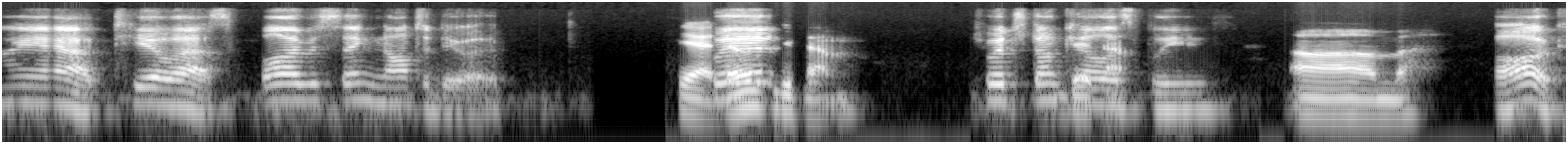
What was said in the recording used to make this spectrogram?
Oh yeah, TOS. Well, I was saying not to do it. Yeah, Quit. don't do them. Twitch, don't Did kill that. us, please. Um, Pog.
